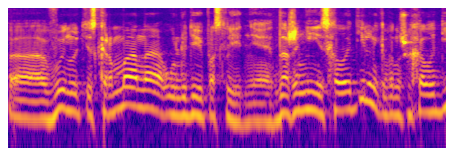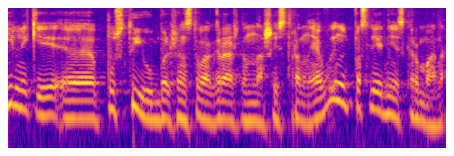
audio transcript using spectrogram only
э, вынуть из кармана у людей последнее. Даже не из холодильника, потому что холодильники э, пусты у большинства граждан нашей страны, а вынуть последнее из кармана.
